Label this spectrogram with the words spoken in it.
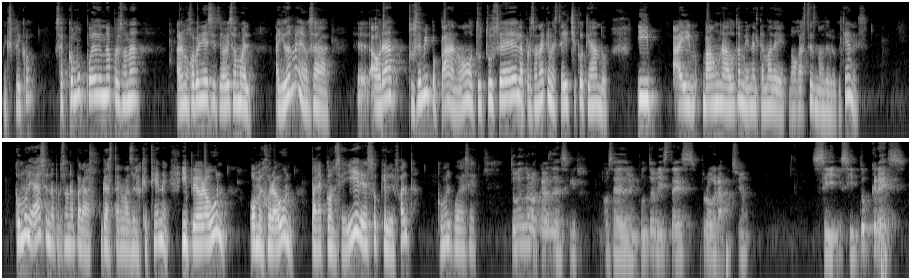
¿Me explico? O sea, ¿cómo puede una persona a lo mejor venir y decirte, oye Samuel, ayúdame, o sea, eh, ahora tú sé mi papá, ¿no? O tú, tú sé la persona que me esté ahí chicoteando. Y ahí va unado también el tema de no gastes más de lo que tienes. ¿Cómo le hace una persona para gastar más de lo que tiene? Y peor aún, o mejor aún, para conseguir eso que le falta. ¿Cómo le puede hacer? Tú mismo lo acabas de decir. O sea, desde mi punto de vista es programación. Si, si tú crees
